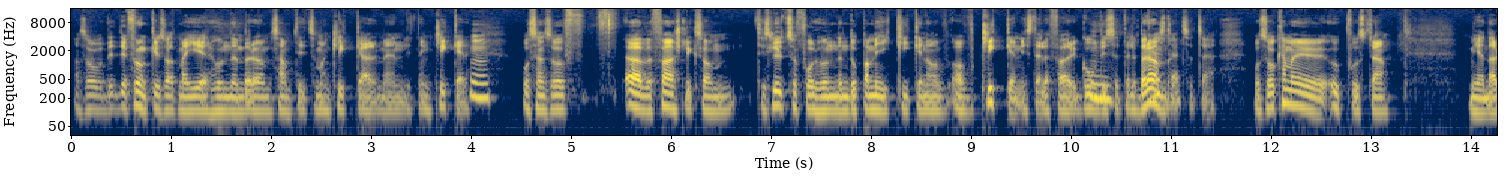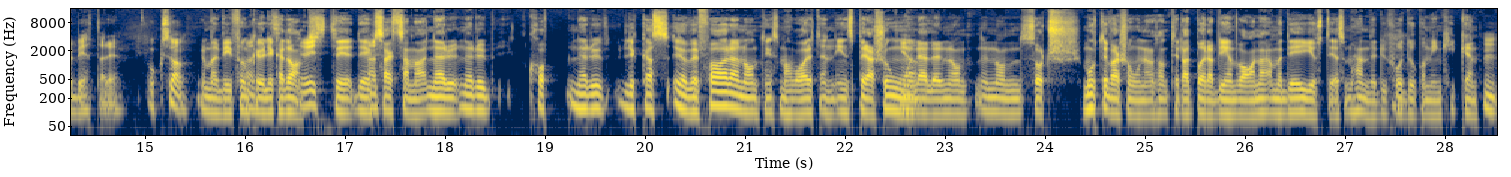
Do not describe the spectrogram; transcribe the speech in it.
alltså det, det funkar ju så att man ger hunden beröm samtidigt som man klickar med en liten klicker. Mm. Och sen så överförs liksom, till slut så får hunden dopaminkicken av, av klicken istället för godiset eller Mm. just berömmet. Så att säga. Och så kan man ju uppfostra medarbetare också. Ja, men vi funkar ju Att- likadant. ja, visst. det, det är Att- exakt samma. När, du- när, du, när du lyckas överföra någonting som har varit en inspiration Ja. eller någon, någon sorts motivation och sånt till att bara bli en vana, ja, men det är just det som händer. Du får dopaminkicken Mm.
